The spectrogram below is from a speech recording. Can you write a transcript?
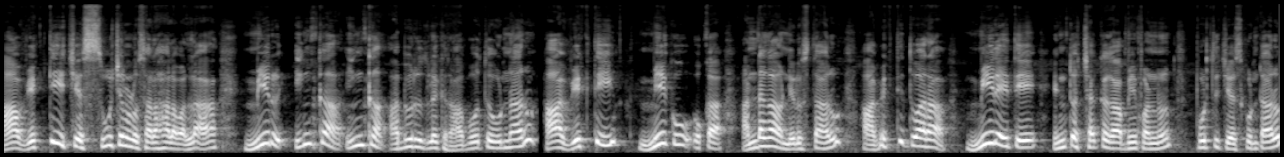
ఆ వ్యక్తి ఇచ్చే సూచనలు సలహాల వల్ల మీరు ఇంకా ఇంకా అభివృద్ధిలోకి రాబోతూ ఉన్నారు. ఆ వ్యక్తి మీకు ఒక అండగా నిలుస్తారు. ఆ వ్యక్తి ద్వారా మీరైతే ఎంతో చక్కగా మీ పనులను పూర్తి చేసుకుంటారు.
